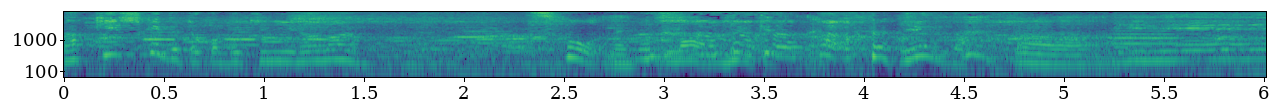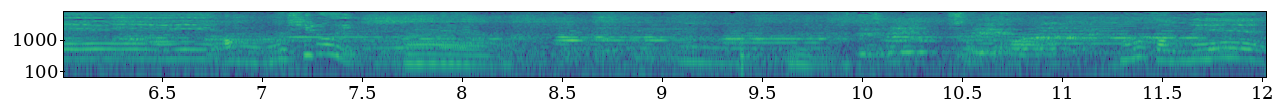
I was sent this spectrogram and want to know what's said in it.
ラッキースケベとか別にいらないもんね。そうね。まあいるけどね。いるんだ。へうんえ。あ面白い。ねうん。うん。そっか。なんかね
